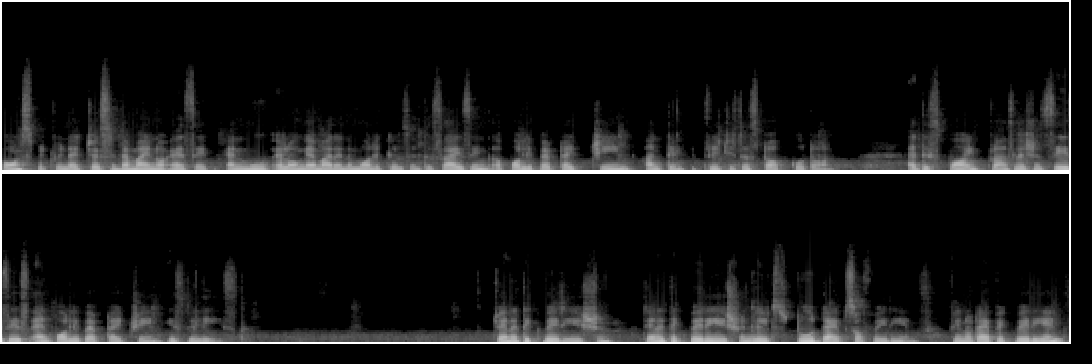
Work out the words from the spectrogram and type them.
bonds between adjacent amino acid and move along mRNA molecule synthesizing a polypeptide chain until it reaches a stop codon. At this point, translation ceases and polypeptide chain is released. Genetic variation. Genetic variation leads to two types of variants, phenotypic variants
